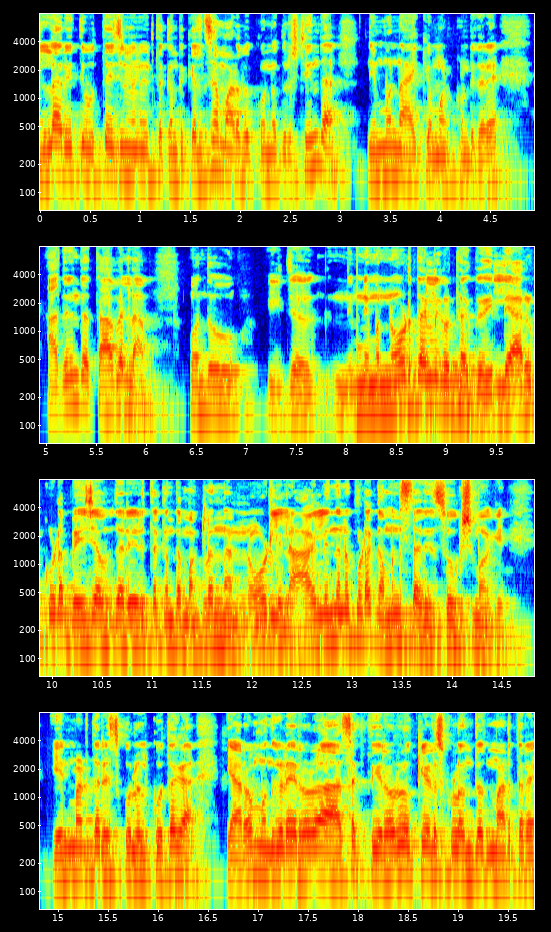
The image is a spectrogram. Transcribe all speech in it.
ಎಲ್ಲ ರೀತಿ ಉತ್ತೇಜನ ನೀಡ್ತಕ್ಕಂಥ ಕೆಲಸ ಮಾಡಬೇಕು ಅನ್ನೋ ದೃಷ್ಟಿಯಿಂದ ನಿಮ್ಮನ್ನು ಆಯ್ಕೆ ಮಾಡಿಕೊಂಡಿದ್ದಾರೆ. ಆದ್ದರಿಂದ ತಾವೆಲ್ಲ ಒಂದು ಈ ಜ ನಿಮ್ಮ ನಿಮ್ಮನ್ನು ನೋಡಿದಾಗಲೇ ಗೊತ್ತಾಗ್ತದೆ. ಇಲ್ಲಿ ಯಾರು ಕೂಡ ಬೇಜವಾಬ್ದಾರಿ ಇರ್ತಕ್ಕಂಥ ಮಕ್ಕಳನ್ನು ನಾನು ನೋಡಲಿಲ್ಲ. ಆಗಲಿಂದನೂ ಕೂಡ ಗಮನಿಸ್ತಾ ಇದ್ದೀನಿ ಸೂಕ್ಷ್ಮವಾಗಿ. ಏನು ಮಾಡ್ತಾರೆ ಸ್ಕೂಲಲ್ಲಿ ಕೂತಾಗ? ಯಾರೋ ಮುಂದ್ಗಡೆ ಇರೋರು ಆಸಕ್ತಿ ಇರೋರು ಕೇಳಿಸ್ಕೊಳ್ಳೋಂಥದ್ದು ಮಾಡ್ತಾರೆ.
